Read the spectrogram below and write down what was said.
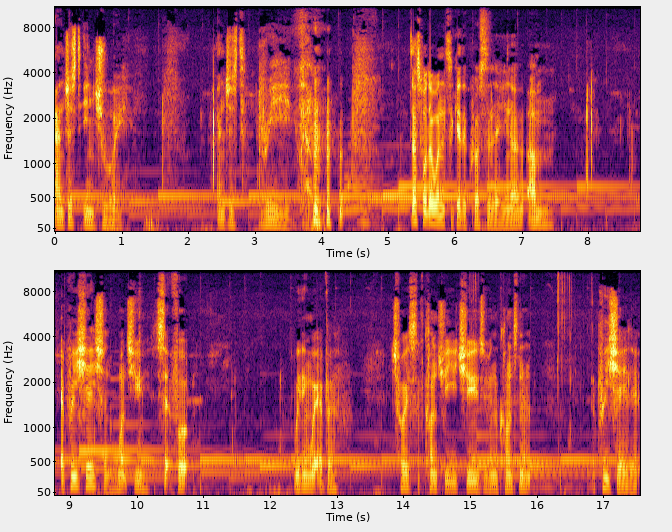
and just enjoy and just breathe. That's what I wanted to get across today, you know. Um, appreciation once you set foot within whatever choice of country you choose within the continent. Appreciate it,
